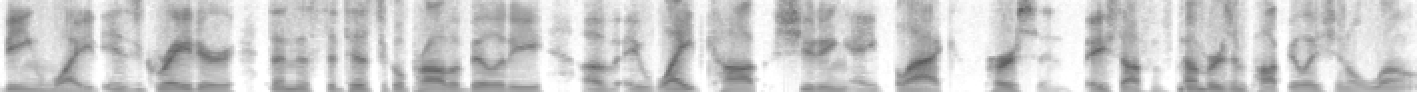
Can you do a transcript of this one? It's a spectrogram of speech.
being white is greater than the statistical probability of a white cop shooting a black person based off of numbers and population alone.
